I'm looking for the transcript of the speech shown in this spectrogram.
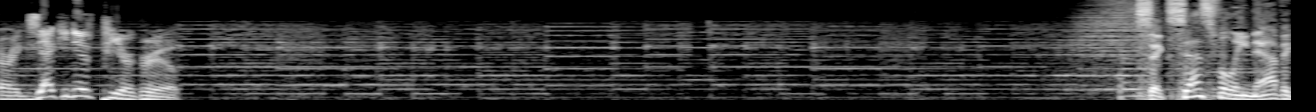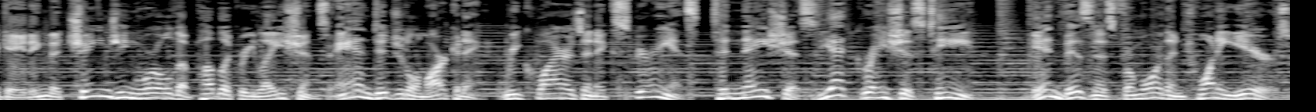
our executive peer group. Successfully navigating the changing world of public relations and digital marketing requires an experienced, tenacious, yet gracious team. In business for more than 20 years,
